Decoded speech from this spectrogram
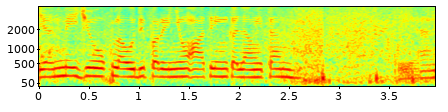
Yan, medyo cloudy pa rin yung ating kalangitan. Ayan.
